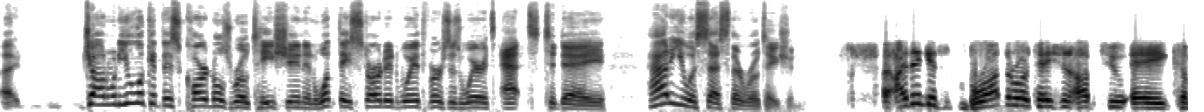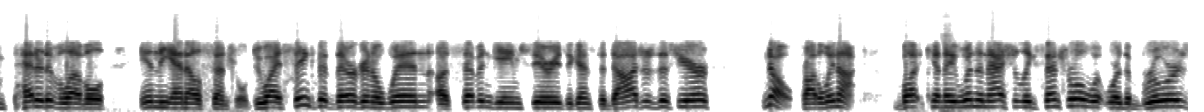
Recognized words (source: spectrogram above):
Uh, Jon, when you look at this Cardinals rotation and what they started with versus where it's at today, how do you assess their rotation? I think it's brought the rotation up to a competitive level in the NL Central. Do I think that they're going to win a seven game series against the Dodgers this year? No, probably not. But can they win the National League Central where the Brewers,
